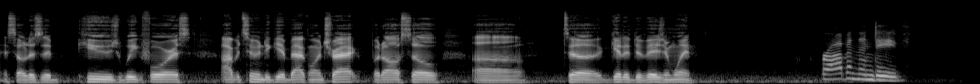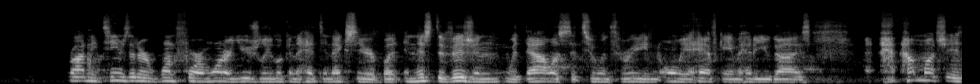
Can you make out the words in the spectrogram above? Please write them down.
And so this is a huge week for us, opportunity to get back on track, but also uh, to get a division win. Rob and then Dave. Rodney, teams that are one four and one are usually looking ahead to next year, but in this division with Dallas at two and three and only a half game ahead of you guys, how much is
